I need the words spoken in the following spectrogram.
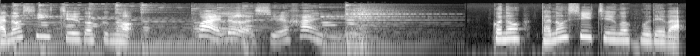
楽しい中国語快乐学汉语。この楽しい中国語では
